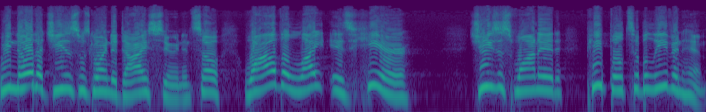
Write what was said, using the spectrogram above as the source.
We know that Jesus was going to die soon. And so while the light is here, Jesus wanted people to believe in him.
